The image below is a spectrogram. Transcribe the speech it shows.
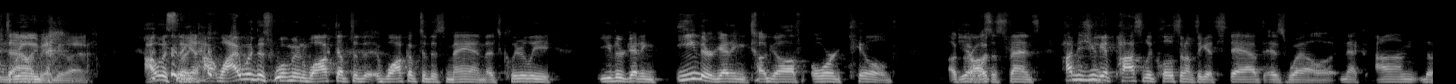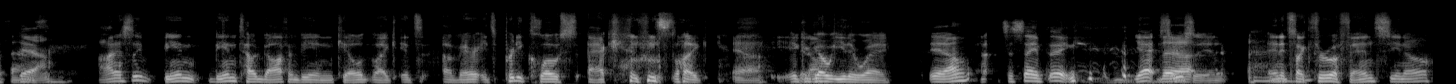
It down really made me laugh. I was thinking, Like- how, why would this woman walk up to the walk up to this man that's clearly either getting either getting tugged off or killed across Yeah, fence? How did you get possibly close enough to get stabbed as well next on the fence? Yeah. Honestly, being being tugged off and being killed, like it's a very it's pretty close actions. like yeah. it could know? go either way. You know, it's the same thing. Yeah, The- seriously, and and it's like through a fence, you know.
